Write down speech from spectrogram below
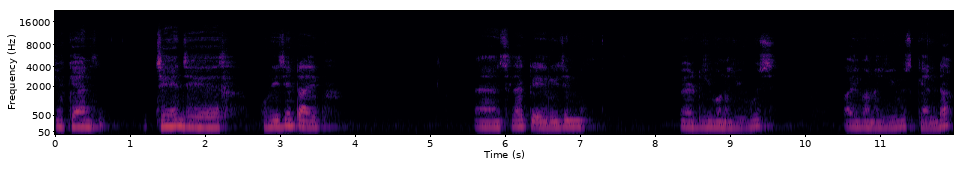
you can change here origin type and select a region that you wanna use. I wanna use Canada.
